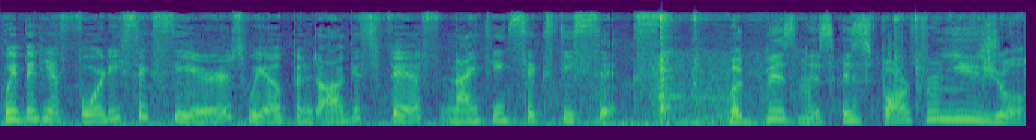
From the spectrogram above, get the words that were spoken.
We've been here 46 years. We opened August 5th, 1966. But business is far from usual.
